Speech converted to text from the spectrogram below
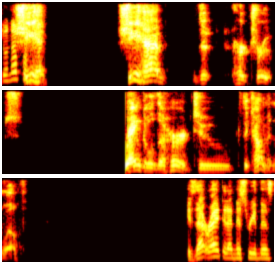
No, not she from ha- she had the her troops wrangle the herd to the commonwealth is that right? Did I misread this?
